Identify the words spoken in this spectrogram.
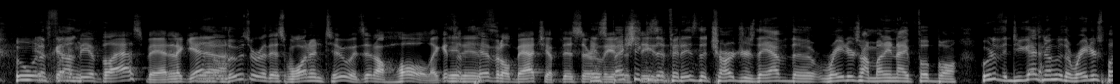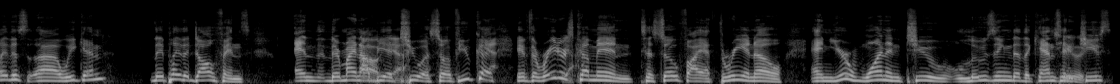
Who would have? Thought? It's going to be a blast, man. And again, Yeah. the loser of this one and two is in a hole. Like it's It a is. pivotal matchup this early in the Especially because if it is the Chargers, they have the Raiders on Monday Night Football. Who do, the, do you guys know who the Raiders play this uh, weekend? They play the Dolphins, and there might not Oh, be a yeah. Tua. So if you co- if the Raiders come in to SoFi at three and zero, and you're one and two, losing to the Kansas City Chiefs,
